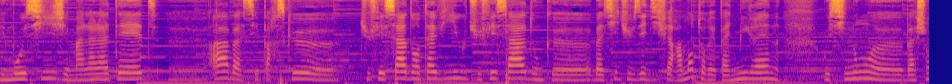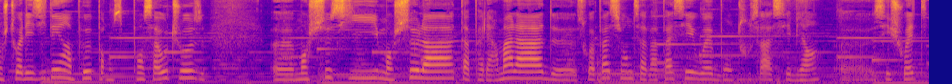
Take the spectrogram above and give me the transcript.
Mais moi aussi j'ai mal à la tête ah bah c'est parce que euh, tu fais ça dans ta vie ou tu fais ça, donc euh, bah, si tu faisais différemment, t'aurais pas de migraine. Ou sinon, euh, bah, change-toi les idées un peu, pense, à autre chose. mange ceci, mange cela, t'as pas l'air malade, sois patiente, ça va passer. Ouais, bon, tout ça c'est bien, c'est chouette.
